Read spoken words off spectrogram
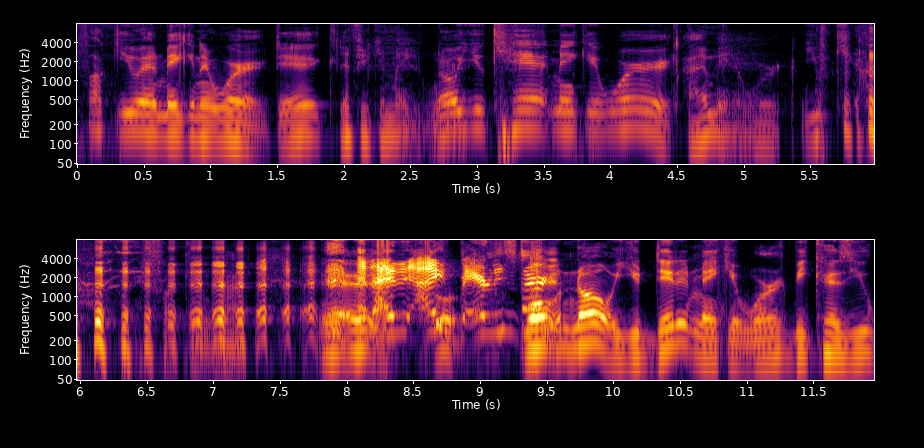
Fuck you and making it work, dick. If you can make it work. No, you can't make it work. I made it work. You can't. fucking God. And I, I Well- barely Well, started. no, you didn't make it work because you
